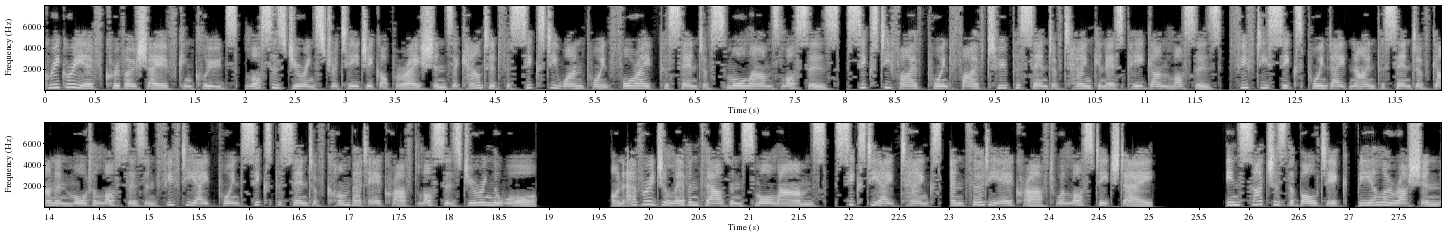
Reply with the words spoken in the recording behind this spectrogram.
Grigory F. Krivosheyev concludes, losses during strategic operations accounted for 61.48% of small arms losses, 65.52% of tank and SP gun losses, 56.89% of gun and mortar losses and 58.6% of combat aircraft losses during the war. On average 11,000 small arms, 68 tanks, and 30 aircraft were lost each day. In such as the Baltic, Byelorussian,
